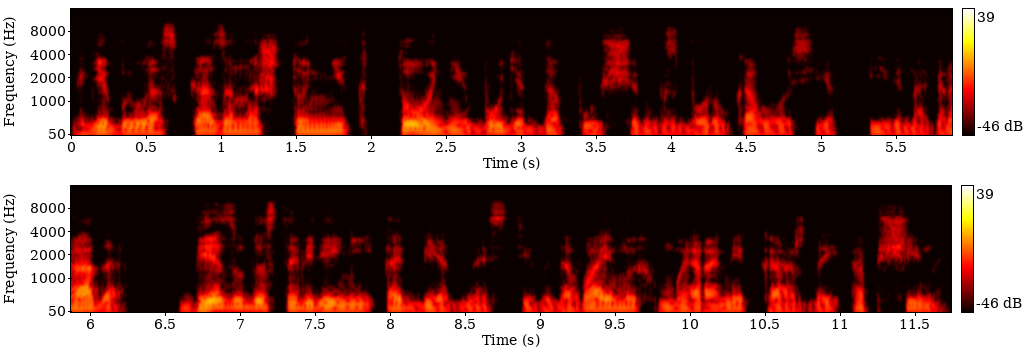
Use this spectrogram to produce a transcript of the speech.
где было сказано, что никто не будет допущен к сбору колосьев и винограда, без удостоверений о бедности, выдаваемых мэрами каждой общины.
